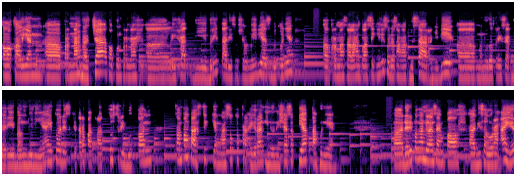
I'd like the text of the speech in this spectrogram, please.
kalau kalian uh, pernah baca ataupun pernah uh, lihat di berita di sosial media sebetulnya uh, permasalahan plastik ini sudah sangat besar. Jadi uh, menurut riset dari Bank Dunia itu ada sekitar 400 ribu ton sampah plastik yang masuk ke perairan Indonesia setiap tahunnya. Uh, dari pengambilan sampel uh, di saluran air,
